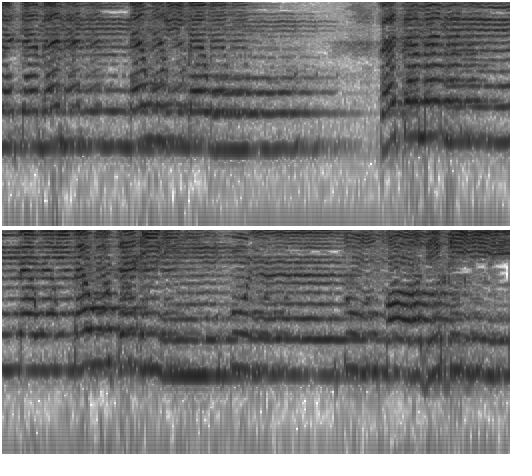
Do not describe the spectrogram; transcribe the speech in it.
فتمنوا الموت فتمنوا الموت إن كنتم صادقين.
